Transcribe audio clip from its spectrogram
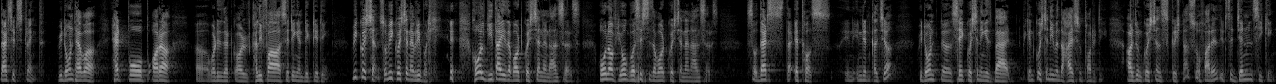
That's its strength. We don't have a head pope or a, uh, what is that called, Khalifa sitting and dictating. We question, so we question everybody. Whole Gita is about question and answers. Whole of Yoga Vasisht is about question and answers. So that's the ethos. In Indian culture, we don't uh, say questioning is bad. We can question even the highest authority. Arjun questions Krishna so far as it's a genuine seeking.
